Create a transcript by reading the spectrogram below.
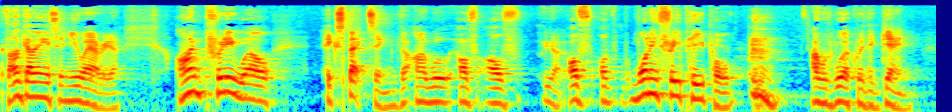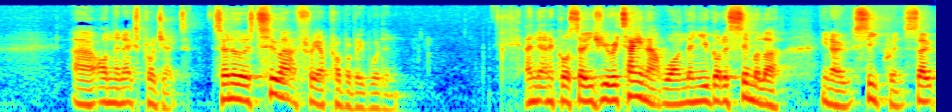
If I'm going into a new area, I'm pretty well expecting that I will of of you know of, of one in three people I would work with again uh, on the next project. So in other words, two out of three I probably wouldn't. And then of course, so if you retain that one, then you've got a similar you know sequence. So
